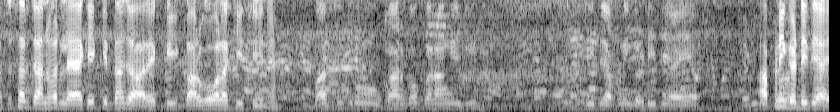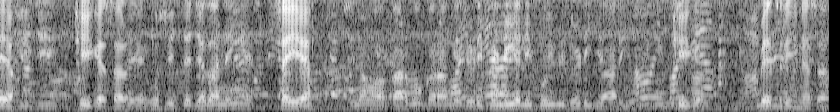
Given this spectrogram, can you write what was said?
ਅੱਛਾ ਸਰ ਜਾਨਵਰ ਲੈ ਕੇ ਕਿੱਦਾਂ ਜਾ ਰਹੇ? ਕੀ ਕਾਰਗੋ ਵਾਲਾ ਕੀ ਸੀਨ ਹੈ? ਬਸ ਇਧਰੋਂ ਕਾਰਗੋ ਕਰਾਂਗੇ ਜੀ। ਅਸੀਂ ਤੇ ਆਪਣੀ ਗੱਡੀ ਤੇ ਆਏ ਆ ਆਪਣੀ ਗੱਡੀ ਤੇ ਆਏ ਆ? ਜੀ ਜੀ। ਠੀਕ ਹੈ ਸਰ। ਤੇ ਉਸ ਵਿੱਚ ਤੇ ਜਗ੍ਹਾ ਨਹੀਂ ਹੈ। ਸਹੀ ਹੈ। ਇਹਨਾਂ ਨੂੰ ਕਾਰਗੋ ਕਰਾਂਗੇ ਜਿਹੜੀ ਪਿੰਡੀ ਵਾਲੀ ਕੋਈ ਵੀ ਗੱਡੀ ਜਾ ਰਹੀ ਹੋਏਗੀ। ਠੀਕ ਹੈ। ਬਿਹਤਰੀਨ ਹੈ ਸਰ।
